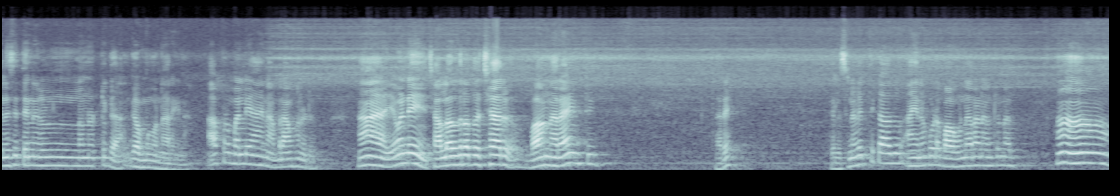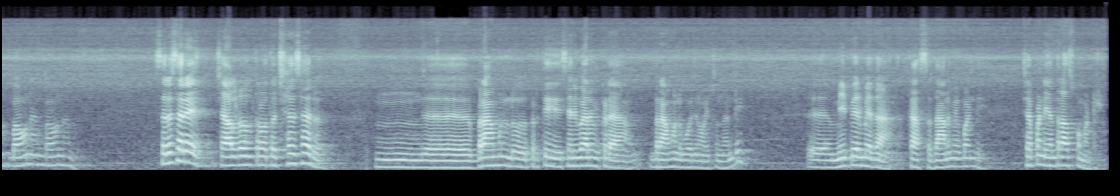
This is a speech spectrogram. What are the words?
తెలిసి తెలియనట్టుగా గమ్ముకున్నారు ఆయన అప్పుడు మళ్ళీ ఆయన బ్రాహ్మణుడు ఏమండి? చాలా రోజుల తర్వాత వచ్చారు. బాగున్నారా ఏంటి? అరే తెలిసిన వ్యక్తి కాదు. ఆయన కూడా బాగున్నారని అంటున్నారు. బాగున్నాను బాగున్నాను. సరే సరే. చాలా రోజుల తర్వాత వచ్చేసారు బ్రాహ్మణులు ప్రతి శనివారం ఇక్కడ బ్రాహ్మణుల భోజనం అవుతుందండి. మీ పేరు మీద కాస్త దానం ఇవ్వండి. చెప్పండి ఎంత రాసుకోమంటారు?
